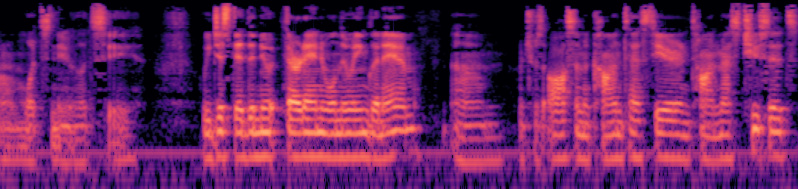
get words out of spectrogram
Um, what's new? Let's see. We just did the new third annual New England Am, um, which was awesome. A contest here in Taunton, Massachusetts.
